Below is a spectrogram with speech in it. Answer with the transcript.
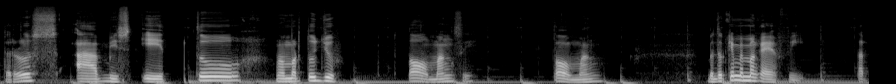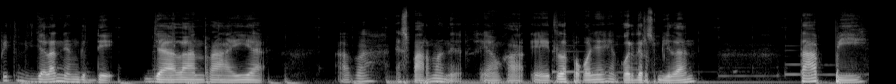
Terus abis itu nomor 7 Tomang sih. Tomang. Bentuknya memang kayak V Tapi itu di jalan yang gede. Jalan raya Apa Esparman ya yang Ya itulah pokoknya yang koridor 9 Tapi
